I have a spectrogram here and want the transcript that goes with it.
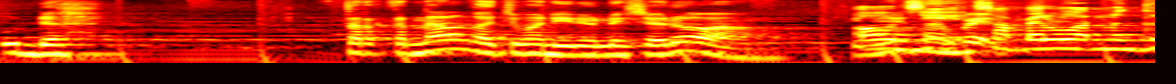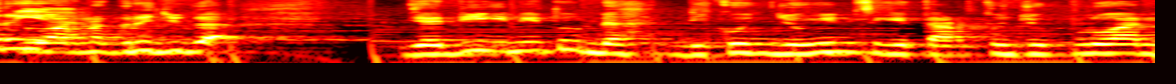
udah terkenal nggak cuma di Indonesia doang. Oh, Ini di- sampai luar negeri luar ya? negeri juga. Jadi ini tuh udah dikunjungin sekitar 70-an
